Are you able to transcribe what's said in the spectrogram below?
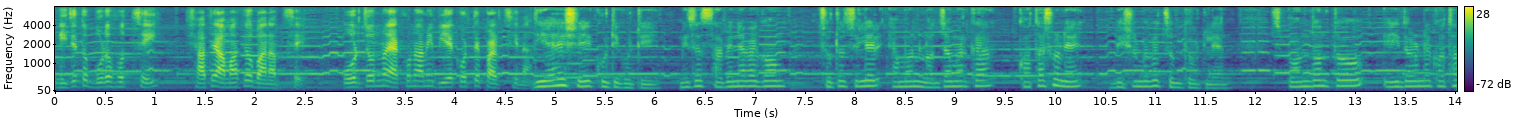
নিজে তো বুড়ো হচ্ছেই সাথে আমাকেও বানাচ্ছে। ওর জন্য এখনও আমি বিয়ে করতে পারছি না। দিয়া হেসে কুটি কুটি। মিসেস সাবিনা বেগম ছোট ছেলের এমন লজ্জামার্কা কথা শুনে ভীষণভাবে চমকে উঠলেন। স্পন্দন তো এই ধরনের কথা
